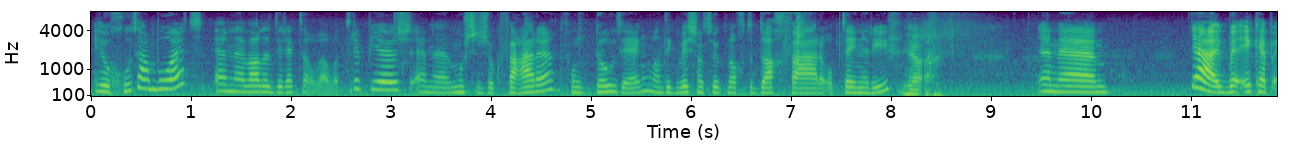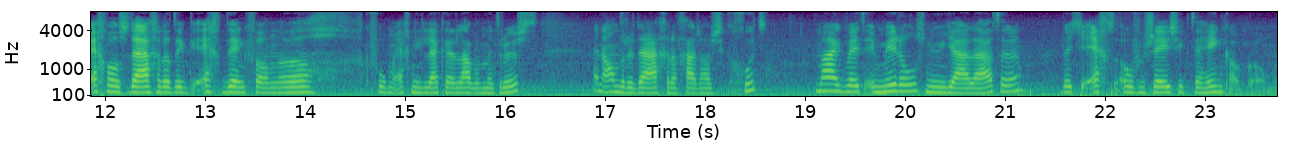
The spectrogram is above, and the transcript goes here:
heel goed aan boord. En eh, we hadden direct al wel wat tripjes. En moesten dus ook varen. Dat vond ik doodeng. Want ik wist natuurlijk nog de dag varen op Tenerife. Ja. En ehm, ja, ik, ben, ik heb echt wel eens dagen dat ik echt denk van... "Oh, voel me echt niet lekker, laat me met rust. En andere dagen dan gaat het hartstikke goed. Maar ik weet inmiddels, nu een jaar later... dat je echt over zeeziekte heen kan komen.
